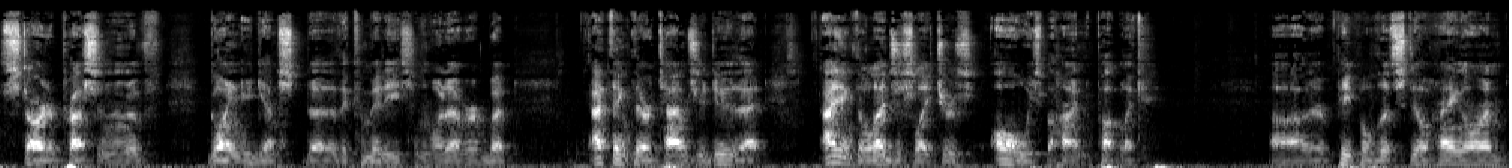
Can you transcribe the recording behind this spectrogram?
start a precedent of going against uh, the committees and whatever. But I think there are times you do that. I think the legislature is always behind the public. Uh, there are people that still hang on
